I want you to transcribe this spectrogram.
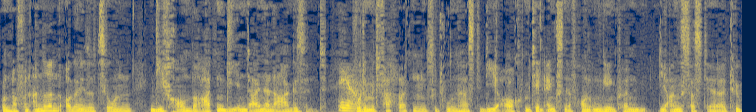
und noch von anderen Organisationen, die Frauen beraten, die in deiner Lage sind. Ja. Wo du mit Fachleuten zu tun hast, die auch mit den Ängsten der Frauen umgehen können, die Angst, dass der Typ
